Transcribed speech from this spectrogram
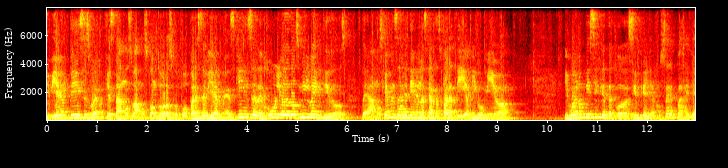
Y bien, Pisces, bueno, aquí estamos, vamos con tu horóscopo para este viernes 15 de julio de 2022. Veamos qué mensaje tienen las cartas para ti, amigo mío. Y bueno, Pisces, ¿qué te puedo decir que ya no sepas? Ya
